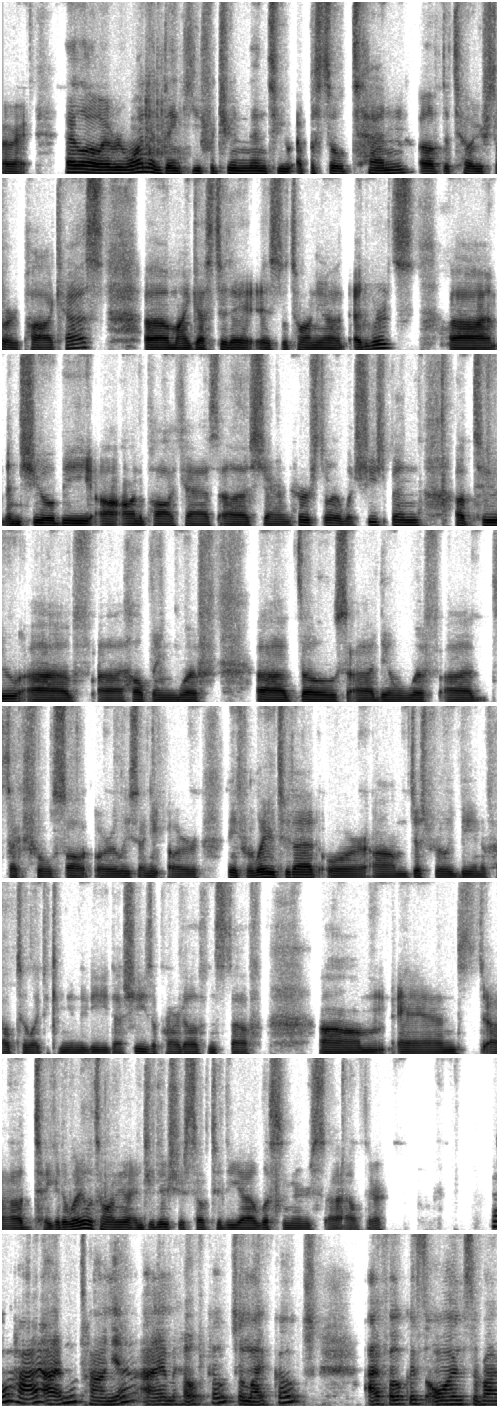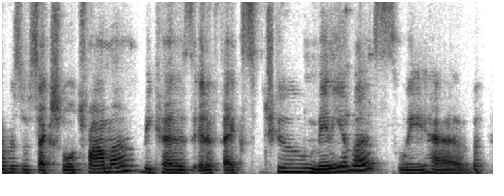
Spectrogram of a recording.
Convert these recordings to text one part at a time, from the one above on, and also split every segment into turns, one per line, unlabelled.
All right. Hello, everyone, and thank you for tuning in to episode 10 of the Tell Your Story podcast. Uh, my guest today is Latanya Edwards, uh, and she will be uh, on the podcast uh, sharing her story, what she's been up to, of uh, helping with uh, those dealing with sexual assault, or at least any or things related to that, or um, just really being of help to like the community that she's a part of and stuff. Um, and uh, take it away, Latanya. Introduce yourself to the uh, listeners uh, out there.
Well, hi, I'm Latanya. I am a health coach and life coach. I focus on survivors of sexual trauma because it affects too many of us. We have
